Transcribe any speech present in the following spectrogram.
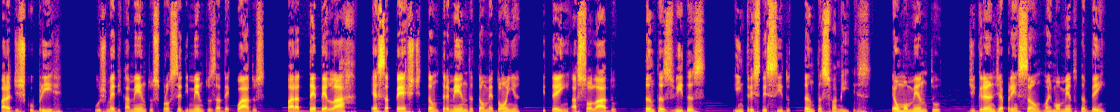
para descobrir os medicamentos, procedimentos adequados para debelar essa peste tão tremenda, tão medonha, que tem assolado tantas vidas e entristecido tantas famílias. É um momento de grande apreensão, mas momento também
